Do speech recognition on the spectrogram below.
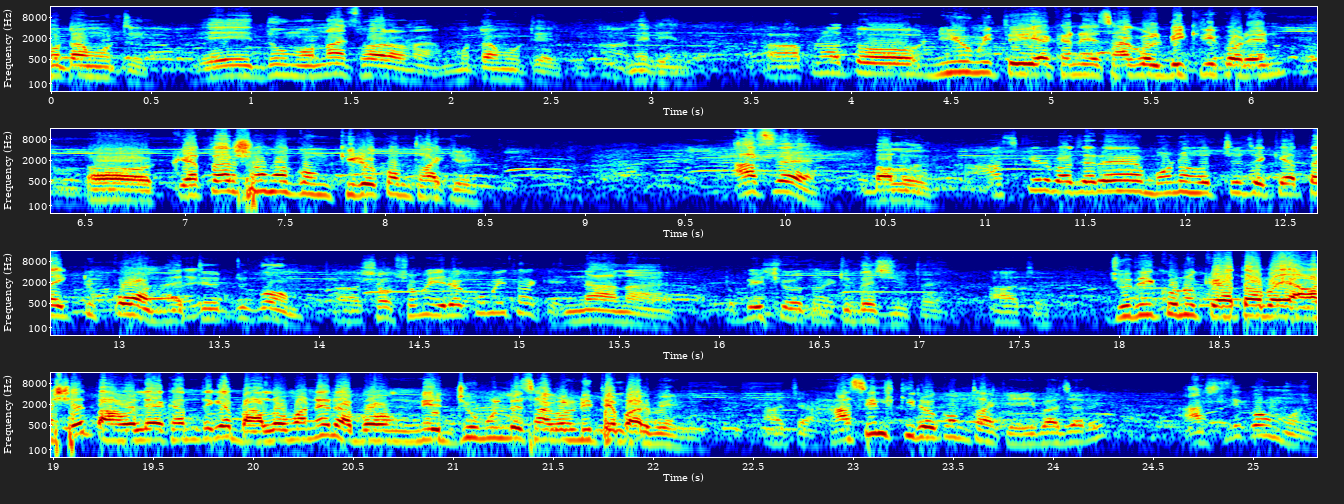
মোটামুটি। এই দু মনে ছড়াও না মোটামুটি আর কি মেডিন আপনারা তো নিয়মিতই এখানে ছাগল বিক্রি করেন। ক্রেতার সমাগম কীরকম থাকে? আছে ভালোই। আজকের বাজারে মনে হচ্ছে যে ক্রেতা একটু কম একটু একটু কম। সবসময় এরকমই থাকে? না না। বেশিও থাকে? একটু বেশি তাই আচ্ছা। যদি কোনো ক্রেতা ভাই আসে তাহলে এখান থেকে ভালো মানের এবং ন্যায্য মূল্যে ছাগল নিতে পারবে। আচ্ছা হাসিল কীরকম থাকে এই বাজারে? আসলে কম হয়।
